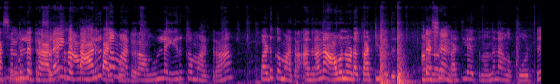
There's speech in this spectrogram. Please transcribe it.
கசன்றதுனால இங்க அவன் தார் இருக்க மாட்றான். உள்ள இருக்க மாட்றான். படுக்க மாட்றான். அதனால அவனோட கட்டில் இது. அவனோட கட்டில் எடுத்துன்னு வந்து நாங்க போட்டு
